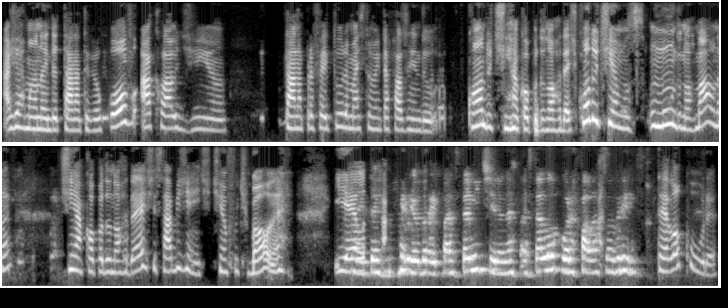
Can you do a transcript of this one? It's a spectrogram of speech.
A Germana ainda tá na TV O Povo. A Claudinha tá na prefeitura, mas também tá fazendo quando tinha a Copa do Nordeste, quando tínhamos um mundo normal, né? Tinha a Copa do Nordeste, sabe, gente? Tinha futebol, né? E ela. É, um período aí, parece até mentira, né? Parece até loucura falar sobre isso. Até loucura.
